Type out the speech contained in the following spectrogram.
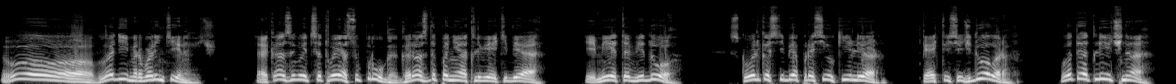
«О, Владимир Валентинович, оказывается, твоя супруга гораздо понятливее тебя. Имей это в виду. Сколько с тебя просил киллер? Пять тысяч долларов? Вот и отлично.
